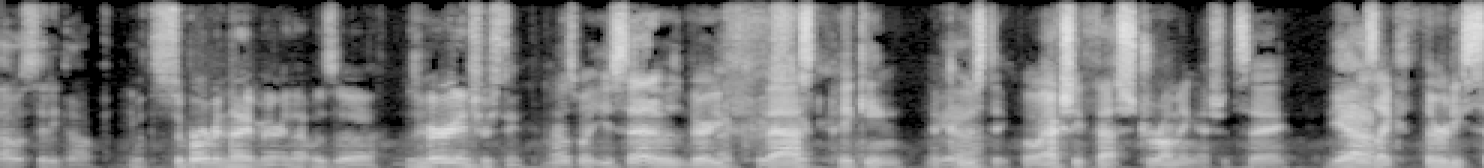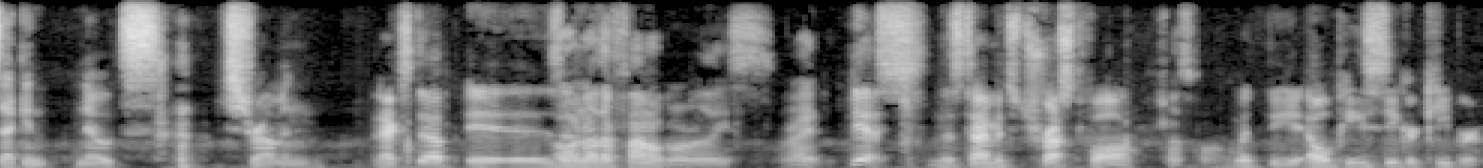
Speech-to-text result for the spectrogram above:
that was City Cop. With Suburban Nightmare, and that was uh, was very interesting. That was what you said. It was very Acoustic. fast picking Yeah. acoustic. Well, actually, fast strumming, I should say. Yeah. It was like 30 second notes strumming. Next up is oh, another Final Girl release, right? yes. This time it's Trustfall Trustful. with the LP Secret Keeper.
